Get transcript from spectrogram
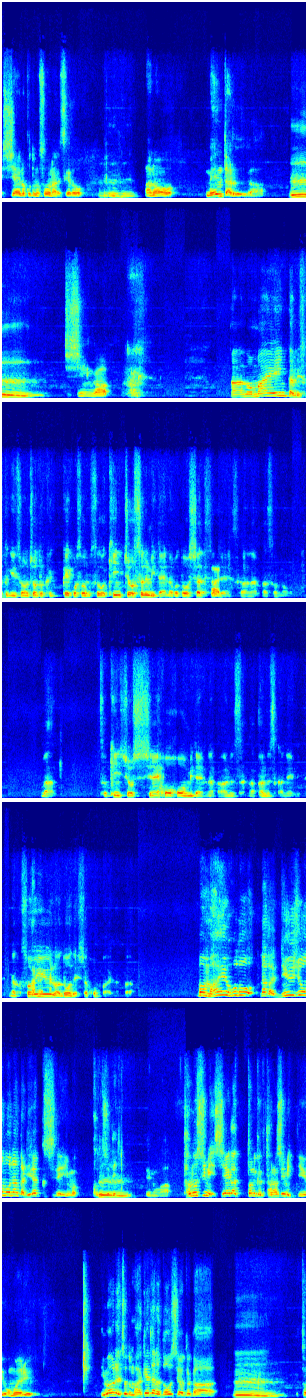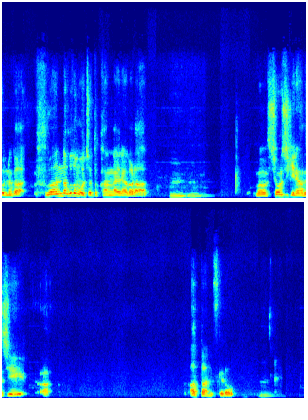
試合のこともそうなんですけど、うんうんあの、メンタルが、うん自信が、あの前インタビューした時にそのちょっとけ結構そのすごい緊張するみたいなことをおっしゃってたじゃないですか、なんかそのまあそう緊張しない方法みたいななんかあるんですかあるんですかねみたいな。なんかそういうのはどうでした、今回なんか。まあ前ほど、なんか入場もなんかリラックスで今、今年できるうんっていうのが、楽しみ、試合がとにかく楽しみっていう思える、今までちょっと負けたらどうしようとか、うん。そうなんか不安なこともちょっと考えながら、うんうん。まあ正直な話、ああったんですけど、うん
